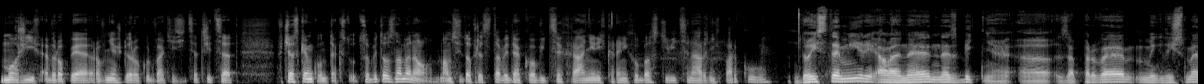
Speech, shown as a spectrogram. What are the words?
moří v Evropě rovněž do roku 2030. V českém kontextu, co by to znamenalo? Mám si to představit jako více chráněných krajinných oblastí, více národních parků? Do jisté míry, ale ne nezbytně. Eh, za prvé, my když jsme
